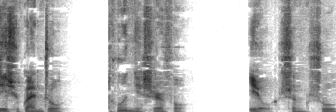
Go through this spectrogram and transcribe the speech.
继续关注托尼师傅有声书。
